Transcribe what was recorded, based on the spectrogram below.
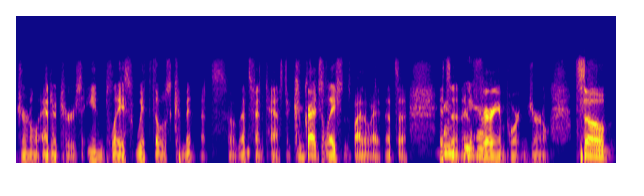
journal editors in place with those commitments. So that's fantastic. Congratulations, by the way. That's a it's a, a, very important journal. So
